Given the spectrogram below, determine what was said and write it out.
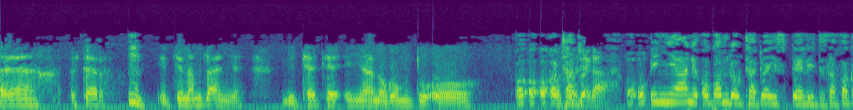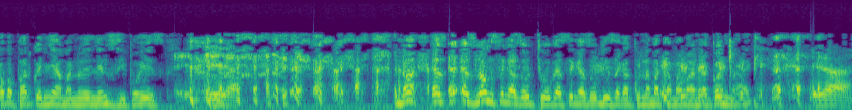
um ster hmm. ithi namhlanje ndithethe inyano komntu o inyani okomntu okuthathwe isipelidi safakwa apha phakathi kwenyama nenzipho ezi no as, as long singazothuka singazobiza kakhulu namagama abantu akho ngxaki ya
